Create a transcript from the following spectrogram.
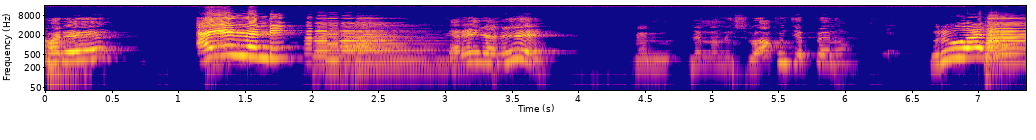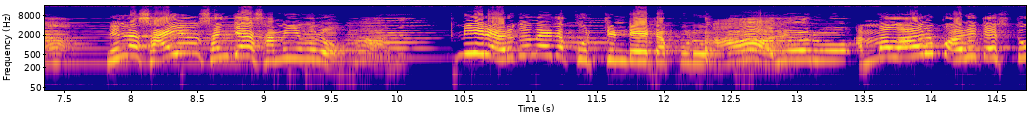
పని అయిందండి సరే గాని నేను నిన్న నీ శ్లోకం చెప్పాను. గురువుగారు ఆ, నిన్న సాయం సంధ్యా సమయంలో మీరు అరుగు మీద కూర్చుండేటప్పుడు అమ్మగారు పాలు తెస్తూ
